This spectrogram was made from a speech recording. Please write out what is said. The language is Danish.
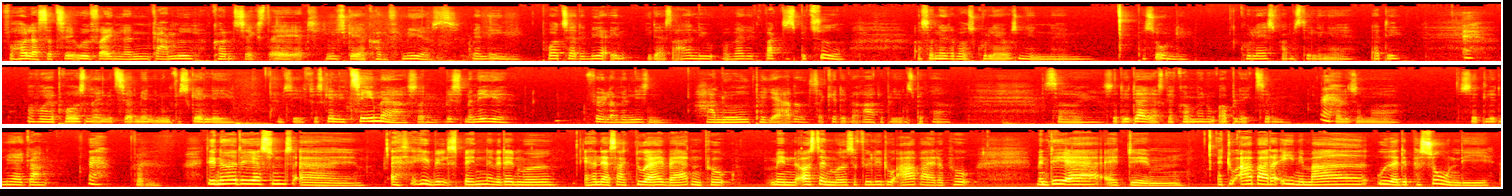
forholder sig til ud fra en eller anden gammel kontekst af, at nu skal jeg konfirmeres, men egentlig prøve at tage det mere ind i deres eget liv, og hvad det faktisk betyder. Og så netop også kunne lave sådan en øh, personlig collage-fremstilling af, af det. Ja. Og hvor jeg prøver sådan at invitere dem ind i nogle forskellige, kan man sige, forskellige temaer, sådan, hvis man ikke føler, at man ligesom har noget på hjertet, så kan det være rart at blive inspireret. Så, øh, så det er der, jeg skal komme med nogle oplæg til dem, ja. for ligesom at sætte lidt mere i gang ja. for dem. Det er noget af det, jeg synes er, øh, er helt vildt spændende ved den måde, jeg havde sagt, du er i verden på, men også den måde selvfølgelig, du arbejder på. Men det er, at, øh, at du arbejder egentlig meget ud af det personlige,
